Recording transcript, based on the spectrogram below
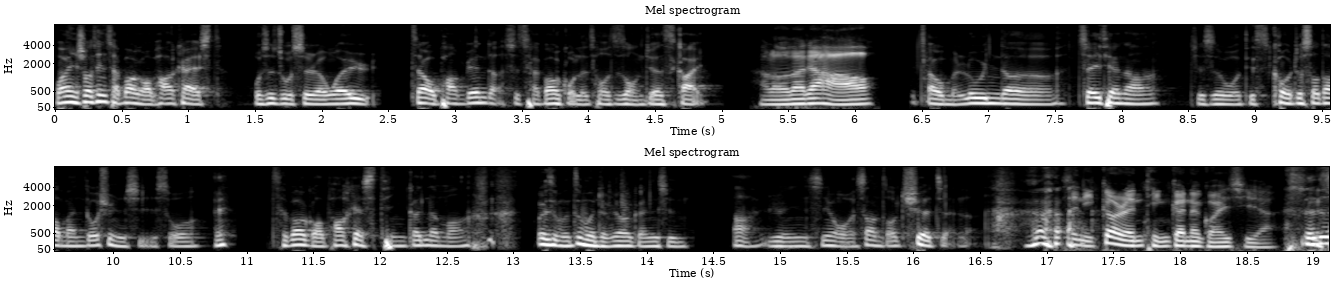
欢迎收听财报狗 Podcast，我是主持人微宇，在我旁边的是财报狗的投资总监 Sky。Hello，大家好。在我们录音的这一天呢、啊，其实我 Discord 就收到蛮多讯息，说，哎，财报狗 Podcast 停更了吗？为什么这么久没有更新啊？原因是因为我上周确诊了，是你个人停更的关系啊？对对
